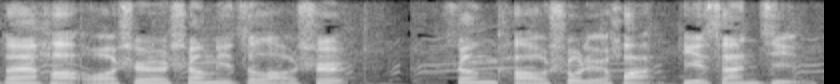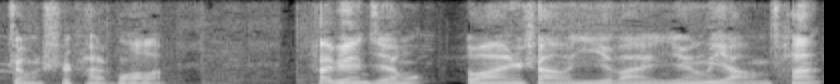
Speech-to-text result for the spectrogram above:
大家好，我是生粒子老师。生考数理化第三季正式开播了。开篇节目，端上一碗营养餐，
